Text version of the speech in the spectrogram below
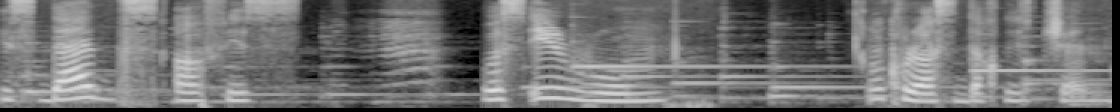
His dad's office was a room across the kitchen.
